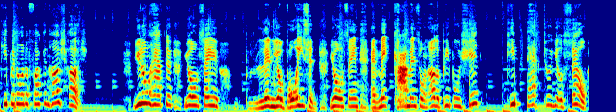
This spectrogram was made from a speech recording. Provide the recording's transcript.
keep it on the fucking hush hush. You don't have to, you don't I'm lend your voice and you I'm saying, and make comments on other people's shit. Keep that to yourself.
